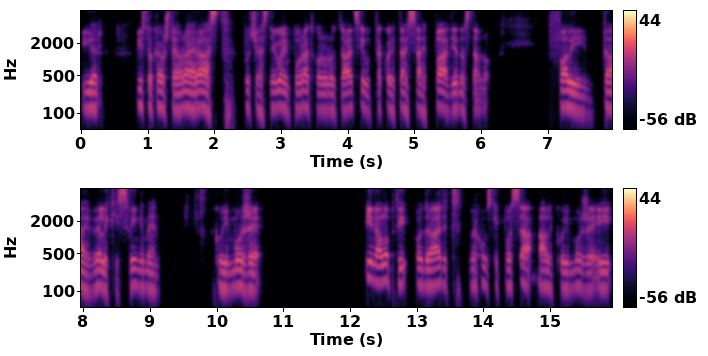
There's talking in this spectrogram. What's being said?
jer isto kao što je onaj rast počeo s njegovim povratkom u rotaciju, tako je taj saj pad jednostavno fali im taj veliki swingman koji može i na lopti odraditi vrhunski posao, ali koji može i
